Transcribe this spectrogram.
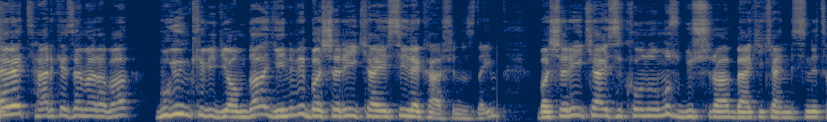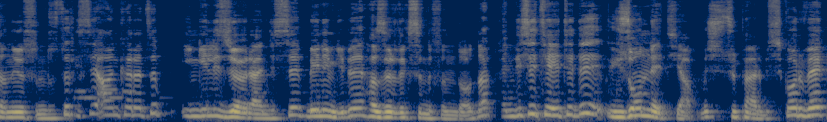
Evet, herkese merhaba. Bugünkü videomda yeni bir başarı hikayesiyle karşınızdayım. Başarı hikayesi konuğumuz Büşra. Belki kendisini tanıyorsunuzdur. Kendisi Ankara Tıp İngilizce öğrencisi. Benim gibi hazırlık sınıfında o da. Kendisi TYT'de 110 net yapmış. Süper bir skor ve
